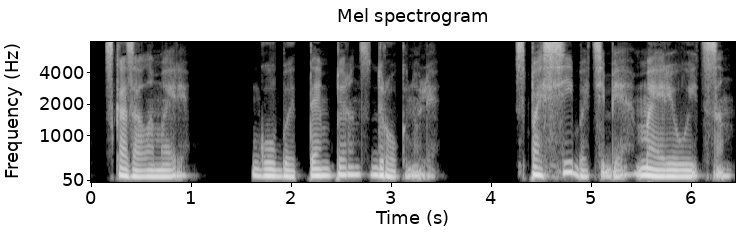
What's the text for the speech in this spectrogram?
— сказала Мэри. Губы Темперанс дрогнули. «Спасибо тебе, Мэри Уитсон».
